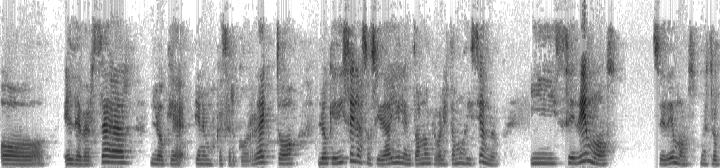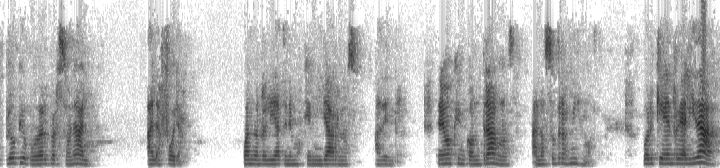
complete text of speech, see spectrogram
o el deber ser, lo que tenemos que ser correcto, lo que dice la sociedad y el entorno que le estamos diciendo. Y cedemos, cedemos nuestro propio poder personal al afuera, cuando en realidad tenemos que mirarnos adentro. Tenemos que encontrarnos a nosotros mismos, porque en realidad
